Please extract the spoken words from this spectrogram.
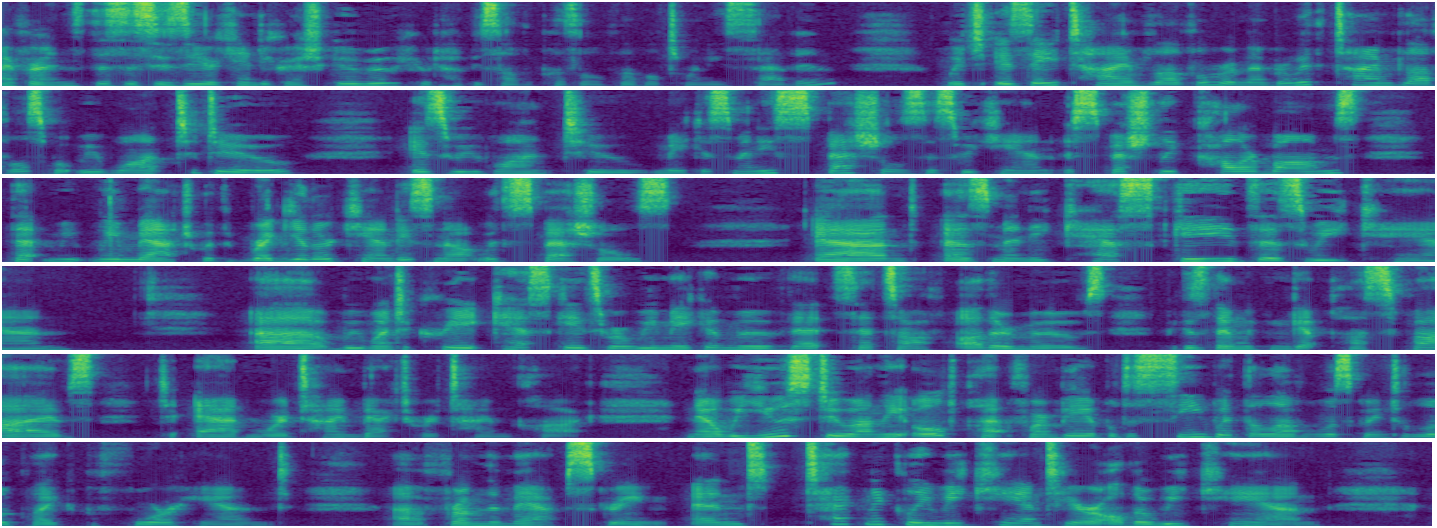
Hi friends, this is Suzy, your Candy Crush Guru, here to help you solve the puzzle of level 27, which is a timed level. Remember with timed levels, what we want to do is we want to make as many specials as we can, especially color bombs that we match with regular candies, not with specials, and as many cascades as we can. Uh, we want to create cascades where we make a move that sets off other moves because then we can get plus fives to add more time back to our time clock. Now we used to, on the old platform, be able to see what the level was going to look like beforehand uh, from the map screen. And technically we can't here, although we can.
